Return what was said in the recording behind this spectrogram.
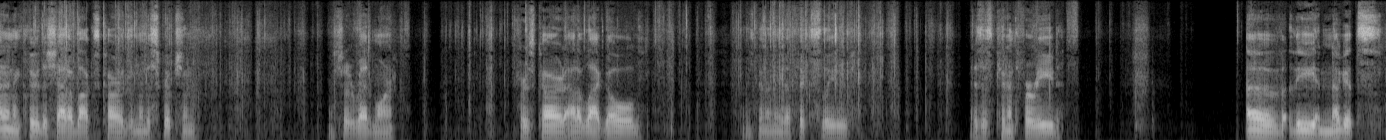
I didn't include the shadow box cards in the description. I should have read more. First card out of black gold. He's going to need a thick sleeve. This is Kenneth Faried of the Nuggets.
